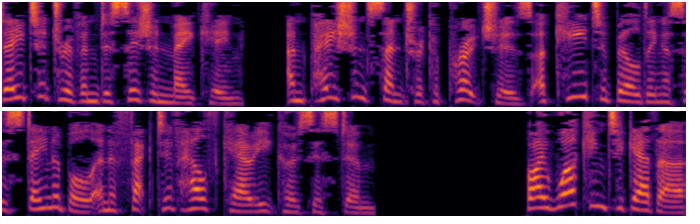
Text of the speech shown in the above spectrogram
data driven decision making, and patient centric approaches are key to building a sustainable and effective healthcare ecosystem. By working together,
